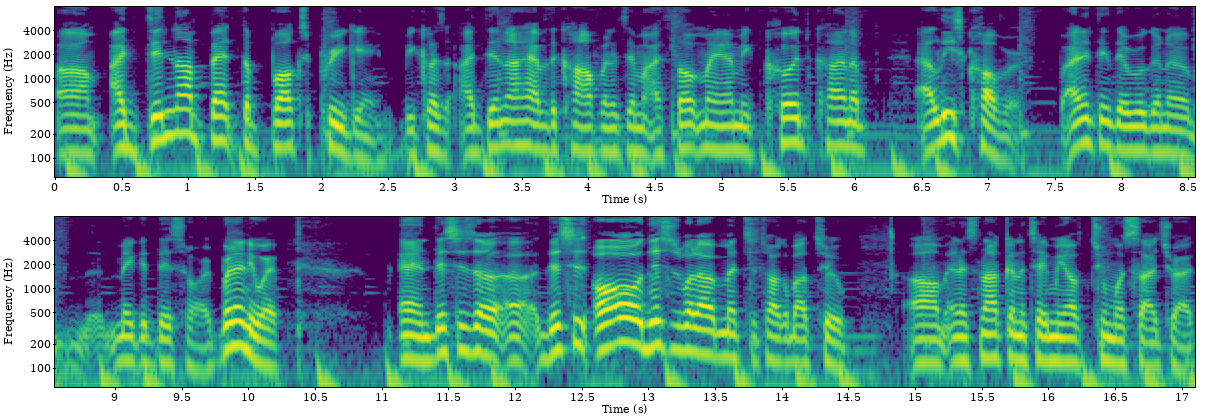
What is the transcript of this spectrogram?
um, I did not bet the Bucks pregame because I did not have the confidence in them. I thought Miami could kind of at least cover, but I didn't think they were gonna make it this hard. But anyway, and this is a this is oh this is what I meant to talk about too, um, and it's not gonna take me off too much sidetrack.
